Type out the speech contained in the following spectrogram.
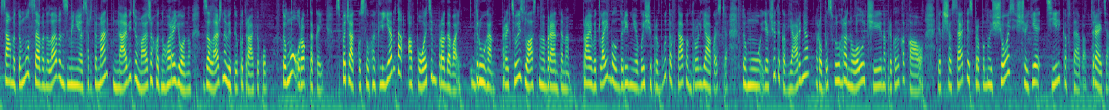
Саме тому 7-Eleven змінює асортимент навіть у межах одного району, залежно від типу трафіку. Тому урок такий: спочатку слухай клієнта, а потім продавай. Друге, працюй з власними брендами. Private Label дорівнює вищий прибуток та контроль якості. Тому, якщо ти кав'ярня, роби свою гранолу чи, наприклад, какао. Якщо сервіс пропонує щось, що є тільки в тебе. Третє.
